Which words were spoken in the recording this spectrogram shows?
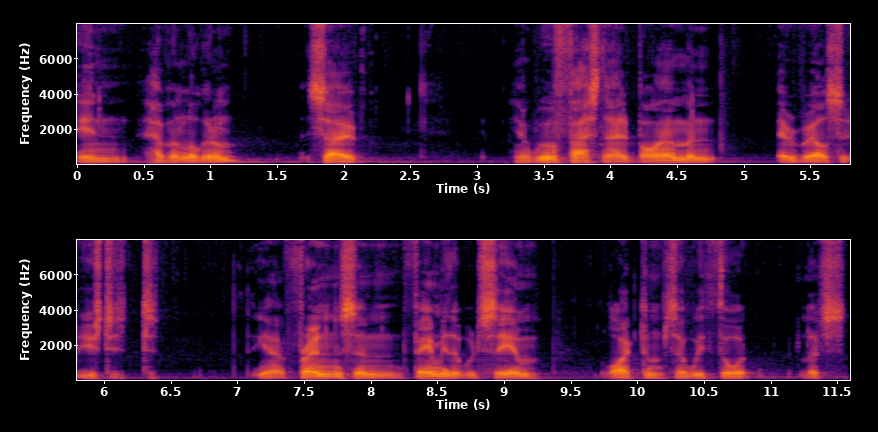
in having a look at them. So, you know, we were fascinated by them, and everybody else that used to, to, you know, friends and family that would see them liked them. So we thought, let's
